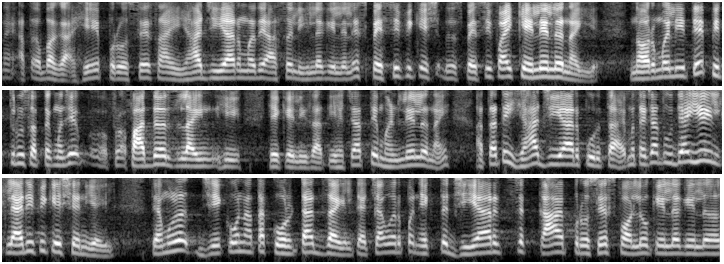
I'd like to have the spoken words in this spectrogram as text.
नाही आता बघा हे प्रोसेस आहे. ह्या जी आरमध्ये असं लिहिलं गेलेलं आहे स्पेसिफिकेशन स्पेसिफाय केलेलं नाही आहे नॉर्मली ते पितृसत्तक म्हणजे फादर्स लाईन ही हे केली जाते. ह्याच्यात ते म्हणलेलं नाही. आता ते ह्या जी आर पुरतं आहे. मग त्याच्यात उद्या येईल क्लॅरिफिकेशन येईल. त्यामुळं जे कोण आता कोर्टात जाईल त्याच्यावर पण एक तर जी आरचं का प्रोसेस फॉलो केलं गेलं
